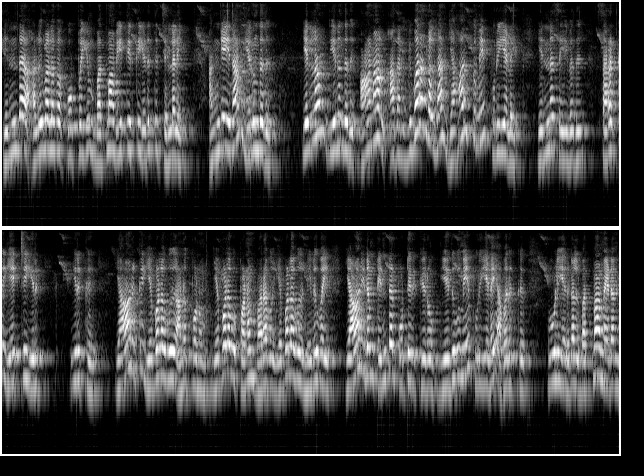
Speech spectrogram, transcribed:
எந்த அலுவலக கோப்பையும் பத்மா வீட்டிற்கு எடுத்துச் செல்லலை. அங்கேதான் இருந்தது. எல்லாம் இருந்தது. ஆனால் அதன் விவரங்கள் தான் யாருக்குமே புரியலை. என்ன செய்வது? சரக்கு ஏற்றி இரு இருக்கு. யாருக்கு எவ்வளவு அனுப்பணும்? எவ்வளவு பணம் வரவு? எவ்வளவு நிலுவை? யாரிடம் டெண்டர் போட்டிருக்கிறோம்? எதுவுமே புரியலை அவருக்கு. ஊழியர்கள் பத்மா மேடம்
